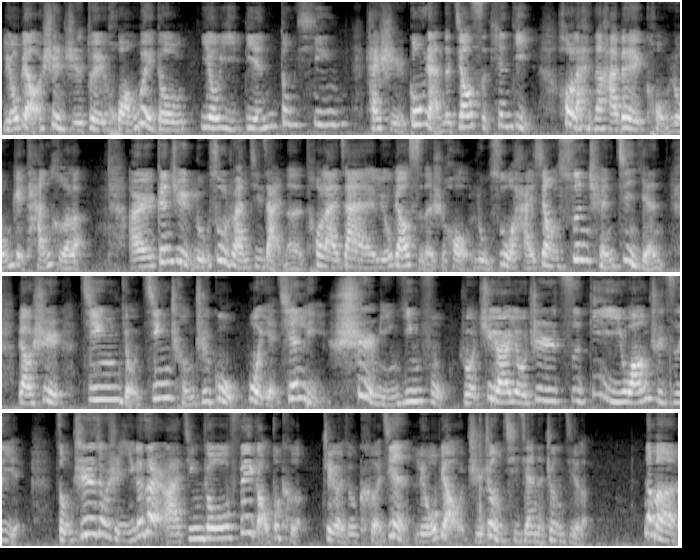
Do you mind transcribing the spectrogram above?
刘表甚至对皇位都有一点动心，开始公然的骄祀天地。后来呢，还被孔融给弹劾了。而根据鲁肃传记载呢，后来在刘表死的时候，鲁肃还向孙权进言，表示今有京城之故，沃野千里，市民殷富，若聚而有之，此帝王之资也。总之就是一个字儿啊，荆州非搞不可。这个就可见刘表执政期间的政绩了。那么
